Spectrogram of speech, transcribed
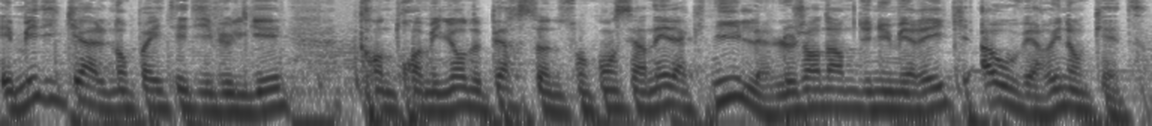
et médicales n'ont pas été divulguées. 33 millions de personnes sont concernées. La CNIL, le gendarme du numérique, a ouvert une enquête.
